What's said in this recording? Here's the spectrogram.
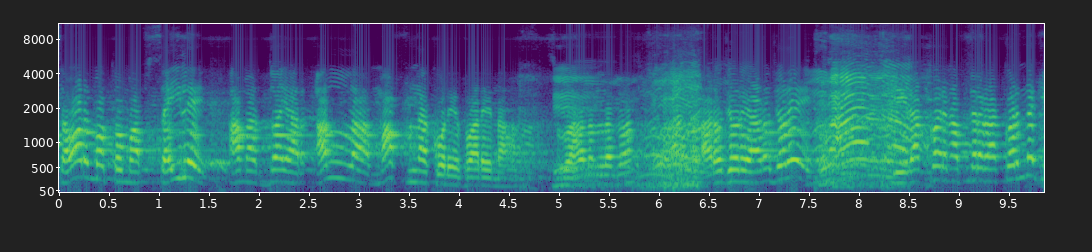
চাওয়ার মতো মাফ চাইলে আমার দয়ার আল্লাহ মাফ না করে পারে না। আরও জোরে আরও জোরে। রাগ করেন আপনারা রাগ করেন নাকি?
